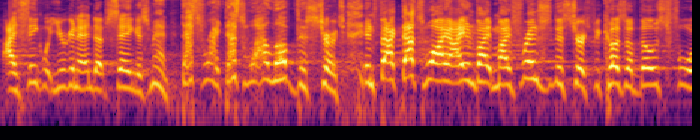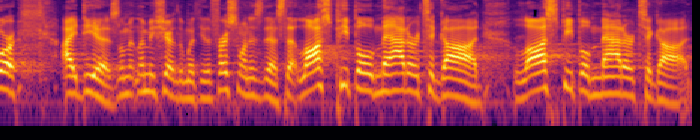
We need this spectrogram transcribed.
I think what you're going to end up saying is, man, that's right. That's why I love this church. In fact, that's why I invite my friends to this church because of those four ideas. Let me, let me share them with you. The first one is this that lost people matter to God. Lost people matter to God.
